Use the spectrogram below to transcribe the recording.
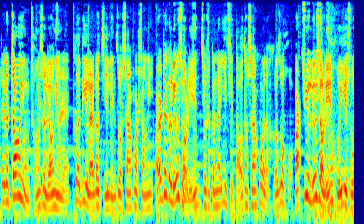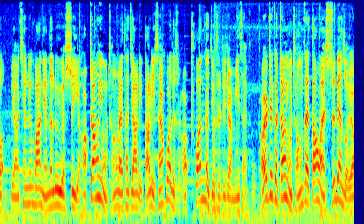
这个张永成是辽宁人，特地来到吉林做山货生意，而这个刘小林就是跟他一起倒腾山货的合作伙伴。据刘小林回忆说，两千零八年的六月十一号，张永成来他家里打理山货的时候，穿的就是这件迷彩服。而这个张永成在当晚十点左右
